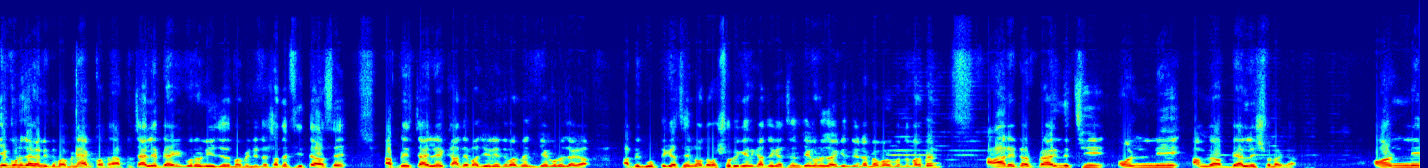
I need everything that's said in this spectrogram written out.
যে কোনো জায়গায় নিতে পারবেন, এক কথা। আপনি চাইলে ব্যাগে করে নিয়ে যেতে পারবেন। এটার সাথে ফিতে আছে। আপনি চাইলে কাঁধে বাজিয়ে নিতে পারবেন যে কোনো জায়গা। আপনি ঘুরতে গেছেন অথবা শরীরের কাজে গেছেন, যে কোনো জায়গায় কিন্তু এটা ব্যবহার করতে পারবেন। আর এটার প্রাইস নিচ্ছি অনলি আমরা বিয়াল্লিশশো টাকা। অনলি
